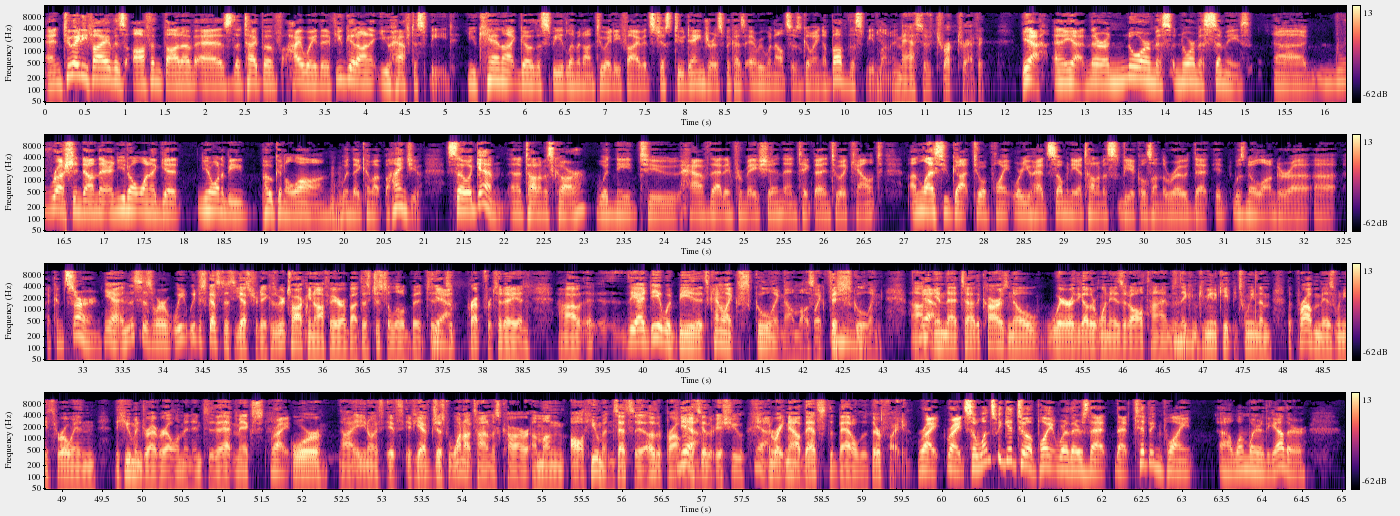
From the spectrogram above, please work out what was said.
And 285 is often thought of as the type of highway that if you get on it, you have to speed. You cannot go the speed limit on 285. It's just too dangerous because everyone else is going above the speed limit. Massive truck traffic. Yeah, and yeah, and there are enormous, enormous semis uh, rushing down there, and you don't want to get, you don't want to be poking along when they come up behind you. So again, an autonomous car would need to have that information and take that into account, unless you got to a point where you had so many autonomous vehicles on the road that it was no longer a, a, a concern. Yeah, and this is where we, we discussed this yesterday because we were talking off air about this just a little bit to, Yeah. to prep for today. And uh, the idea would be that it's kind of like schooling almost, like fish schooling, um, Mm-hmm. Yeah. in that uh, the cars know where the other one is at all times and they Mm-hmm. can communicate between them. The problem is when you throw in the human driver element into that mix, Right. Or uh, you know, if, if if you have just one autonomous car among all humans, that's the other problem. Yeah. That's the other issue. Yeah. And right now, that's the battle that they're fighting. Right, right. So once we get to a point where there's that, that tipping point, uh, one way or the other,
